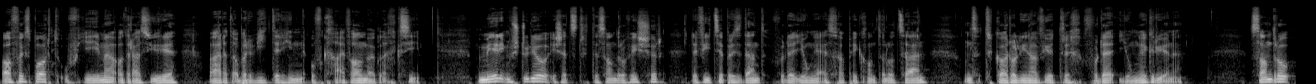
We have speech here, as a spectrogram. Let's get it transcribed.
Waffenexport auf Jemen oder auch Syrien wären aber weiterhin auf keinen Fall möglich gewesen. Bei mir im Studio ist jetzt der Sandro Fischer, der Vizepräsident von der jungen SVP Kanton Luzern und die Carolina Wüttrich von der jungen Grünen. Sandro,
